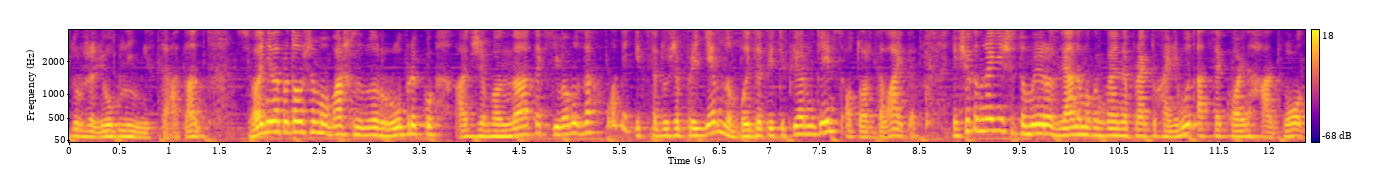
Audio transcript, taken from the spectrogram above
дружелюбний містер Атлант. Сьогодні ми продовжуємо вашу рубрику, адже вона таки вам заходить, і це дуже приємно. Битва P2P Games. Отож, давайте. Якщо конкретніше, то ми розглянемо конкурента проекту Honeywood, а це Coin Hunt World.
